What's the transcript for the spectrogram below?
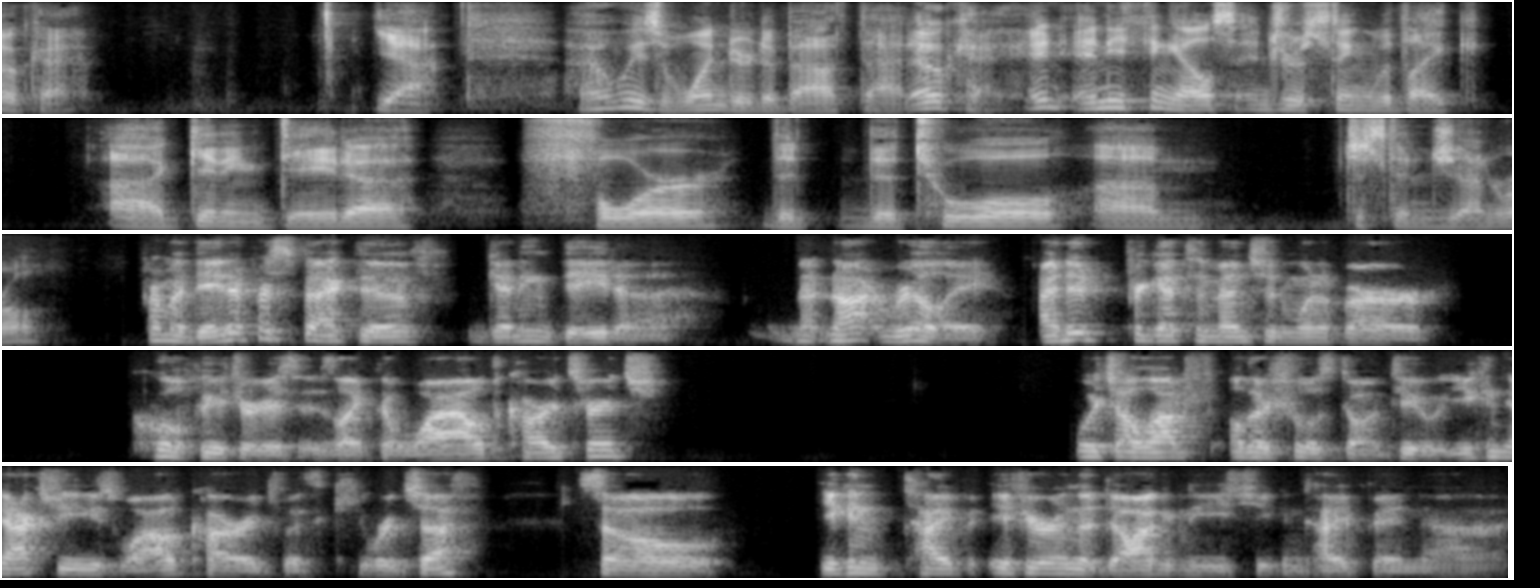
Okay. Yeah. I always wondered about that. Okay. And anything else interesting with like uh, getting data for the the tool um, just in general? From a data perspective, getting data, n- not really. I did forget to mention one of our cool features is like the wildcard search, which a lot of other tools don't do. You can actually use wildcards with Keyword Chef. So you can type if you're in the dog niche, you can type in uh,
